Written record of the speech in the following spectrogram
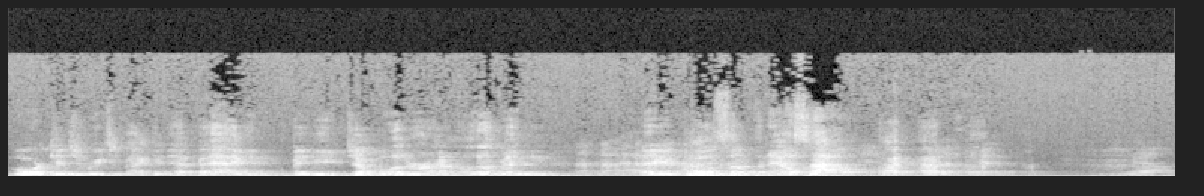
Lord, could you reach back in that bag and maybe jumble it around a little bit and maybe pull something else out? Yeah.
